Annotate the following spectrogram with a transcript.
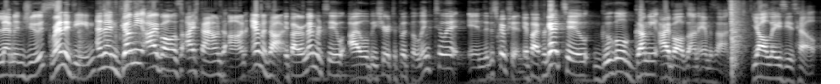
lemon juice, grenadine, and then gummy eyeballs I found on Amazon. If I remember to, I will be sure to put the link to it in the description. If I forget to, Google gummy eyeballs on Amazon. Y'all lazy as hell.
